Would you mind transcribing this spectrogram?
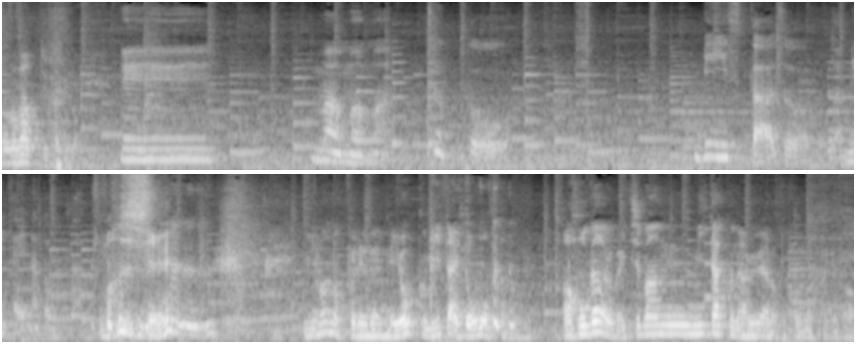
ざざざっと言ったけど。へえまあまあまあ。ちょっとビースターズが見たいなと思った。マジで？うん。今のプレゼンでよく見たいと思ったのねアホガールが一番見たくなるやろと思ったけど。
